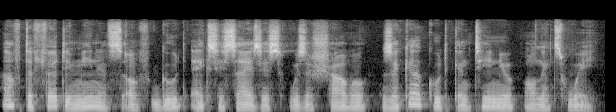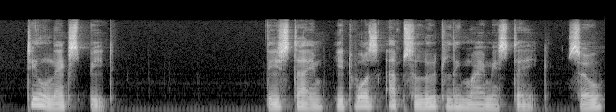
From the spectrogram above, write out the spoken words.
After 30 minutes of good exercises with a shovel, the car could continue on its way, till next pit. This time it was absolutely my mistake, so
